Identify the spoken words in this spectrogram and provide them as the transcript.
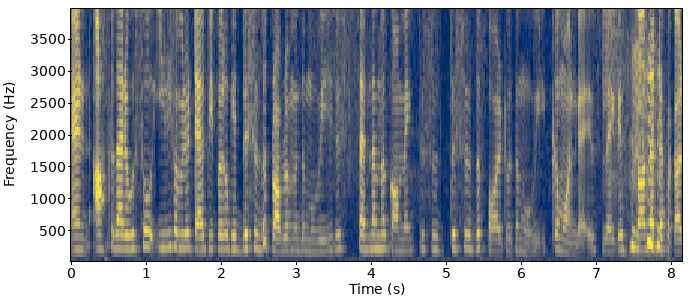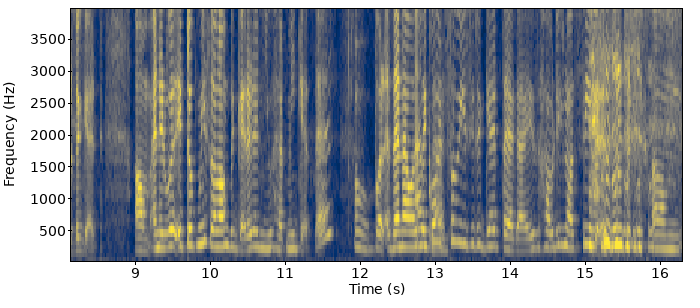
And after that it was so easy for me to tell people, okay, this is the problem with the movie. Just send them the comic. This is this is the fault with the movie. Come on guys. Like it's not that difficult to get. Um and it was it took me so long to get it and you helped me get there. Oh But then I was I'm like, oh, it's so easy to get there, guys. How do you not see this? um,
